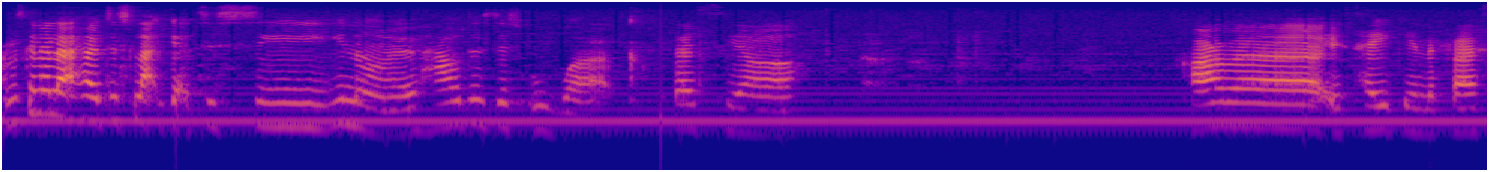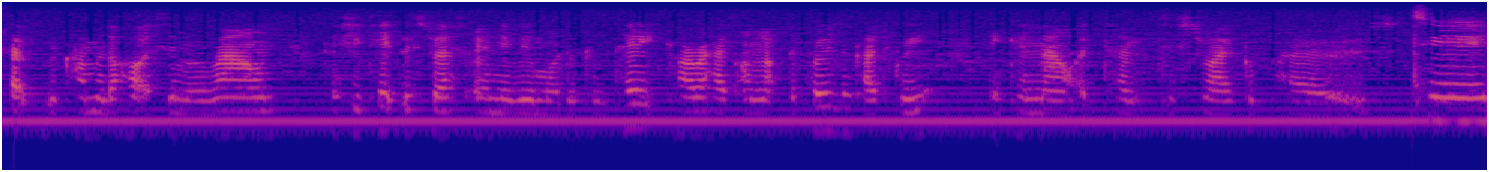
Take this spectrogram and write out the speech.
I'm just gonna let her just like get to see, you know, how does this all work. Says here, Kara is taking the first step to becoming the hottest sim around. Can she take the stress only real model can take? Kara has unlocked the posing category and can now attempt strike a pose. To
